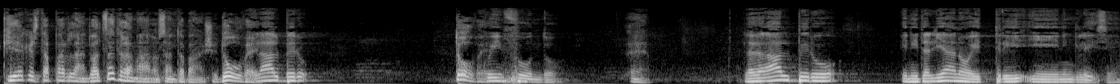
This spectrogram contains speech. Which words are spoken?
Chi è che sta parlando? Alzate la mano, Santa Pace. Dove? l'albero, Dove? qui in fondo, Eh, l'albero in italiano e tree in inglese.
